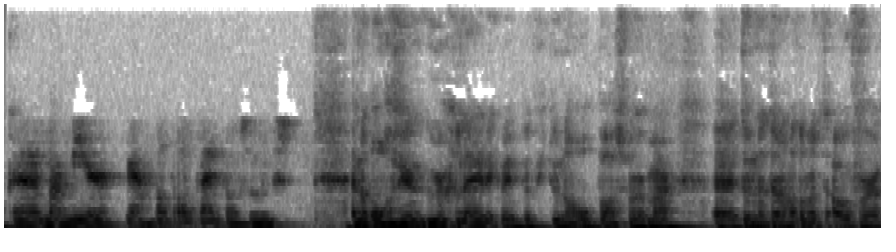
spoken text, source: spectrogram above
Eh, maar meer, ja, wat altijd al zo is. En ongeveer een uur geleden, ik weet niet of je toen al op was hoor, maar eh, toen, hadden we het over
